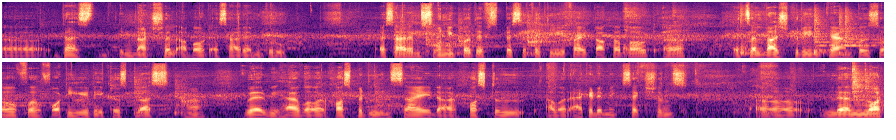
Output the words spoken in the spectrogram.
Uh, that's in nutshell about SRM Group. SRM Sonipat, if specifically if I talk about, uh, it's a lush green campus of uh, 48 acres plus, huh, where we have our hospital inside, our hostel, our academic sections. Uh, there are a lot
